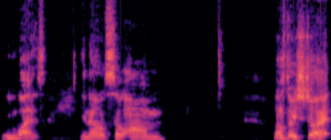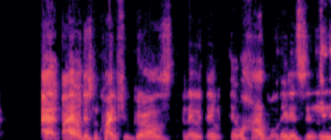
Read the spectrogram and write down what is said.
scene was. You know, so um, long story short, I, I auditioned quite a few girls, and they they they were horrible. They didn't, you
